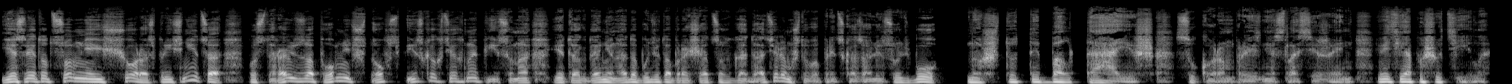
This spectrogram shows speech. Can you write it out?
Если этот сон мне еще раз приснится, постараюсь запомнить, что в списках тех написано, и тогда не надо будет обращаться к гадателям, чтобы предсказали судьбу». «Ну что ты болтаешь?» — с укором произнесла Сижень. «Ведь я пошутила.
